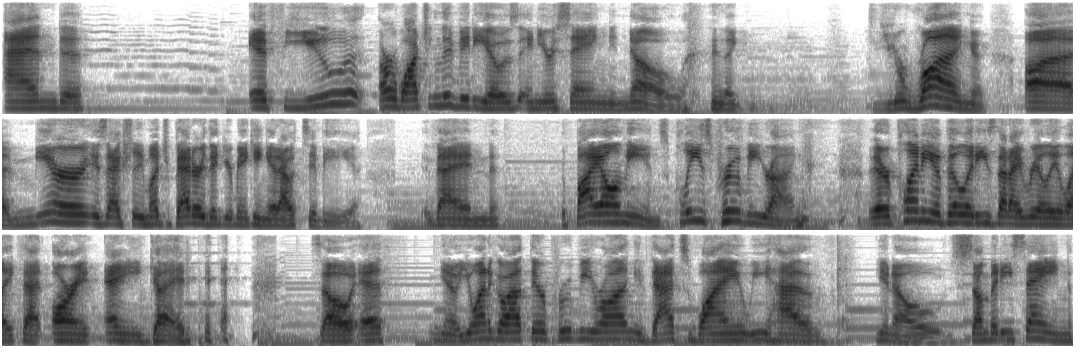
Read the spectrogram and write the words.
And if you are watching the videos and you're saying no, like, you're wrong, uh, Mirror is actually much better than you're making it out to be, then by all means, please prove me wrong. there are plenty of abilities that I really like that aren't any good. so if, you know, you want to go out there, prove me wrong, that's why we have, you know, somebody saying,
